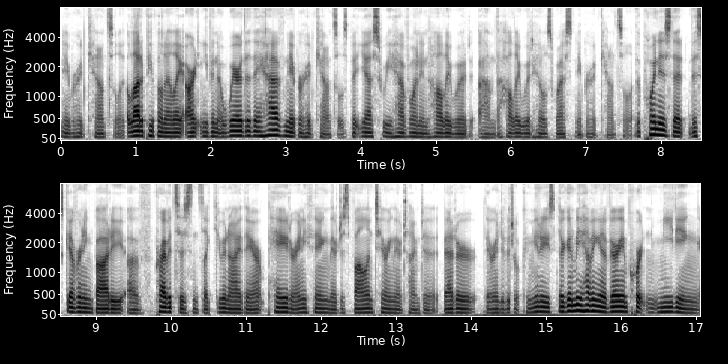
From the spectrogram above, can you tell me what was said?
Neighborhood Council. A lot of people in LA aren't even aware that they have neighborhood councils, but yes, we have one in Hollywood, um, the Hollywood Hills West Neighborhood Council. The point is that this governing body of private citizens like you and I, they aren't paid or anything, they're just volunteering their time to better their individual communities. They're going to be having a very important meeting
